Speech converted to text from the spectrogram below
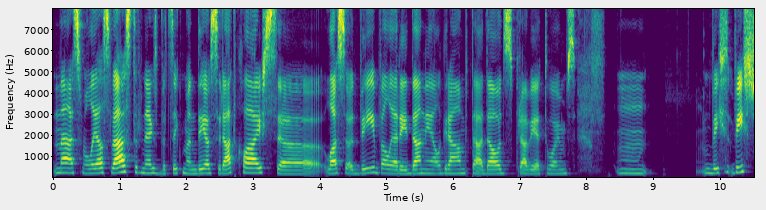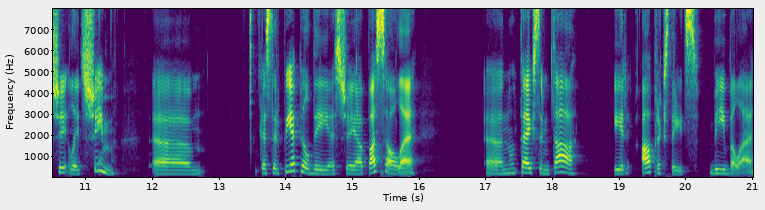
neesmu liels vēsturnieks, bet cik man Dievs ir atklājis, eh, lasot Bībeli, arī Daniela grāmatā daudz pravietojumus. Mm, viss vis ši, līdz šim um, kas ir piepildījies šajā pasaulē, uh, nu, teiksim tā, ir aprakstīts Bībelē.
